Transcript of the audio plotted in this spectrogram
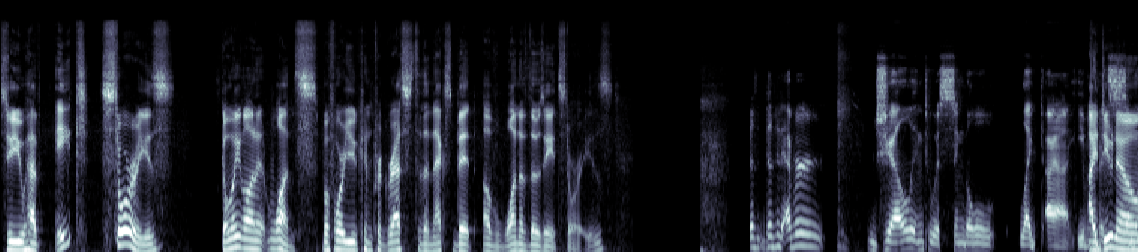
So you have eight stories going on at once before you can progress to the next bit of one of those eight stories. Does, does it ever gel into a single like uh even I do know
